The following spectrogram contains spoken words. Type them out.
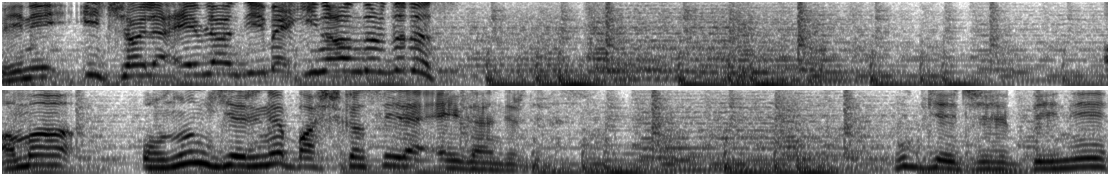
Beni İça'yla evlendiğime inandırdınız. Ama onun yerine başkasıyla evlendirdiniz. Bu gece beni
